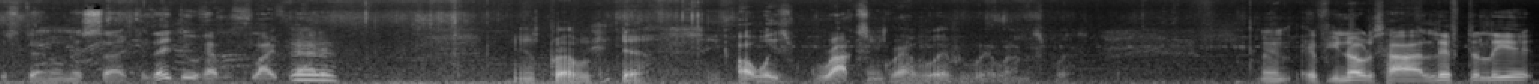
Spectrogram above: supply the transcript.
Just stand on this side, because they do have a flight pattern. Mm. It's probably, yeah, always rocks and gravel everywhere around this place. And if you notice how I lift the lid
